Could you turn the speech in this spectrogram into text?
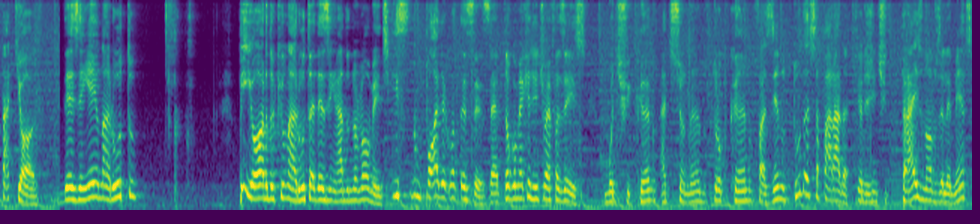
tá aqui ó, desenhei o Naruto, pior do que o Naruto é desenhado normalmente. Isso não pode acontecer, certo? Então como é que a gente vai fazer isso? Modificando, adicionando, trocando, fazendo toda essa parada que a gente traz novos elementos,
